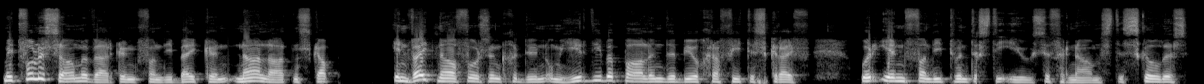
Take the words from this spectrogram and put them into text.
met volle samewerking van die Bacon nalatenskap en wyd navorsing gedoen om hierdie bepalende biografie te skryf oor een van die 20ste eeu se vernaamste skilders.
